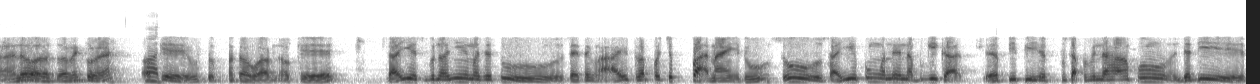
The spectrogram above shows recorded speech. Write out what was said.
Halo, Assalamualaikum. Eh. Okey, untuk pengetahuan, okey. Saya sebenarnya masa tu, saya tengok air terlalu cepat naik tu. So, saya pun mana nak pergi kat PP, eh, pusat pemindahan pun. Jadi,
